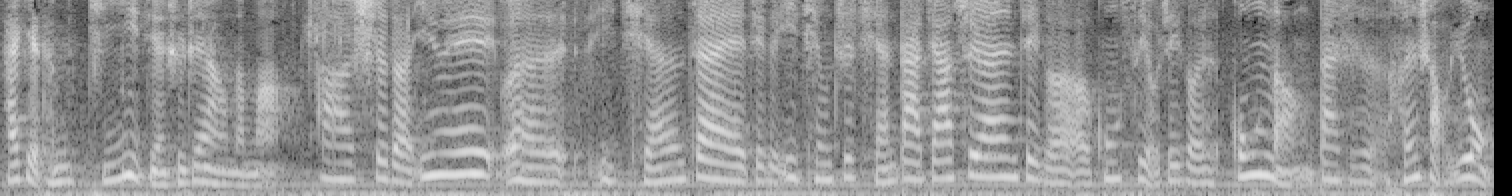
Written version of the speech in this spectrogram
还给他们提意见，是这样的吗？啊，是的，因为呃以前在这个疫情之前，大家虽然这个公司有这个功能，但是很少用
